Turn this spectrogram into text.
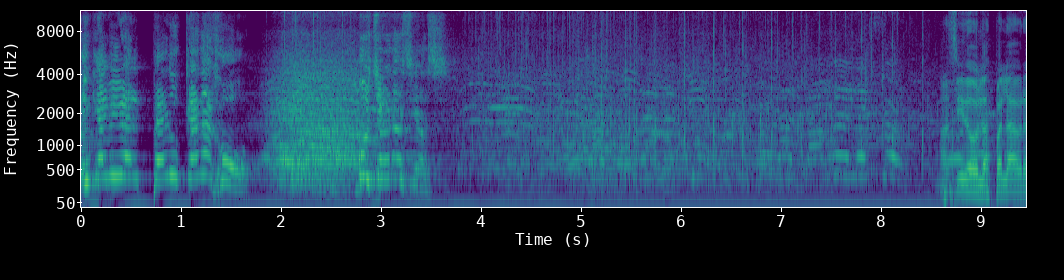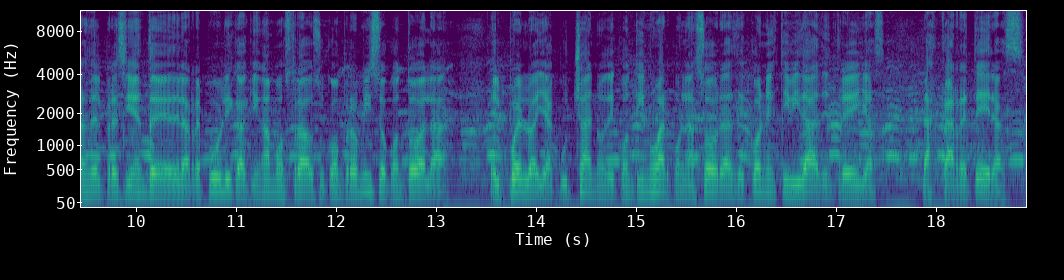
¡Y que viva el Perú, carajo! Muchas gracias. Han sido las palabras del presidente de la República, quien ha mostrado su compromiso con todo el pueblo ayacuchano de continuar con las obras de conectividad, entre ellas las carreteras,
